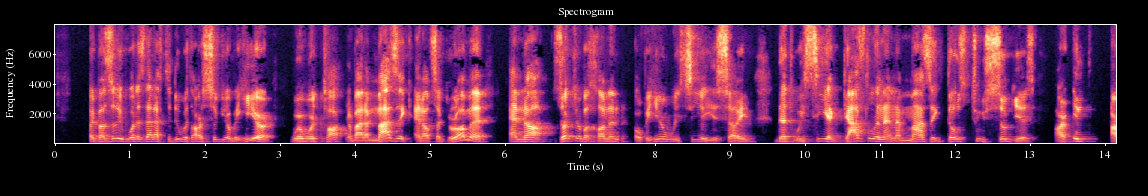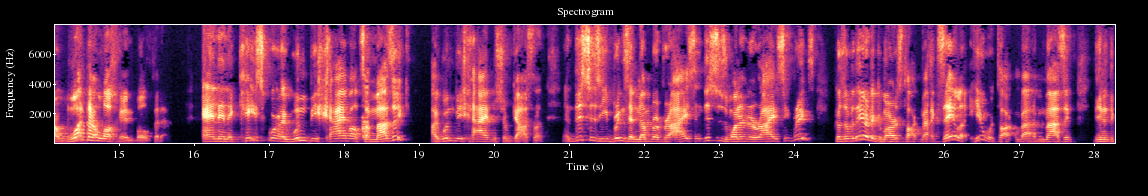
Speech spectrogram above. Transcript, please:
What does that have to do with our sugi over here? where we're talking about a mazik and also grome and not Zokter B'chanan. Over here we see a yisoid that we see a gazlan and a mazik. Those two sugyas are in are one halacha in both of them. And in a case where I wouldn't be chayiv al mazik, I wouldn't be chayiv mishum gazlan. And this is he brings a number of rise, and this is one of the rise he brings. Because over there the Gemara is talking about exela. Here we're talking about a mazik. You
